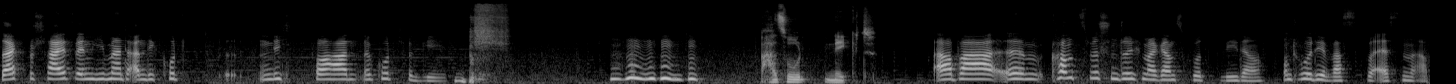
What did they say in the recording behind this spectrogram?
Sag Bescheid, wenn jemand an die Kutsche, äh, nicht vorhandene Kutsche geht. Hasso nickt. Aber ähm, komm zwischendurch mal ganz kurz wieder und hol dir was zu essen ab.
